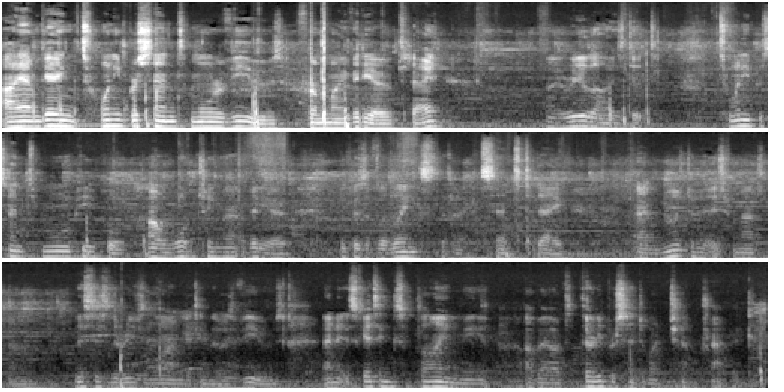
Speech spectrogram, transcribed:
I am getting 20% more views from my video today. I realized it. 20% more people are watching that video because of the links that I sent today, and most of it is from Aspen. This is the reason why I'm getting those views, and it's getting supplying me about 30% of my channel.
